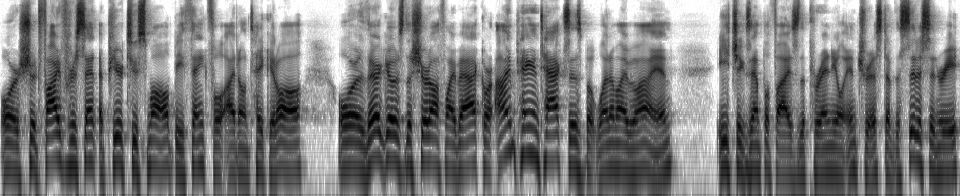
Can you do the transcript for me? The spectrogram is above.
or should 5% appear too small, be thankful I don't take it all, or there goes the shirt off my back, or I'm paying taxes, but what am I buying? Each exemplifies the perennial interest of the citizenry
